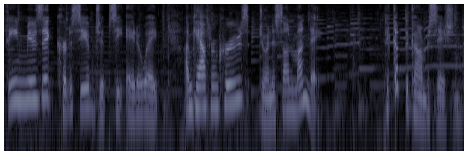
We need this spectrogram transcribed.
theme music, courtesy of Gypsy 808. I'm Catherine Cruz. Join us on Monday. Pick up the conversation.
